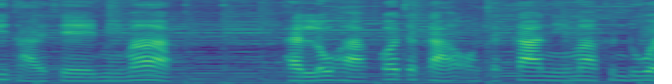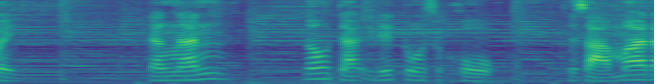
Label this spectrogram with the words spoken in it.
ที่ถ่ายเทมีมาก แผ่นโลหะก็จะกลางออกจากก้านนี้มากขึ้นด้วย ดังนั้นนอกจากอิเล็กโทรสโคปจะสามารถ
